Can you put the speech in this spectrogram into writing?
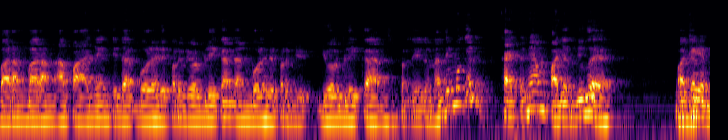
barang-barang apa aja yang tidak boleh diperjualbelikan dan boleh diperjualbelikan seperti itu. Nanti mungkin kaitannya sama pajak juga ya. Pajak Mungkin,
